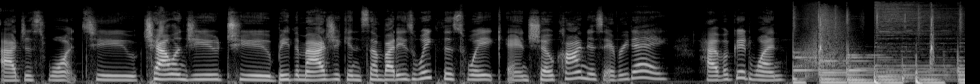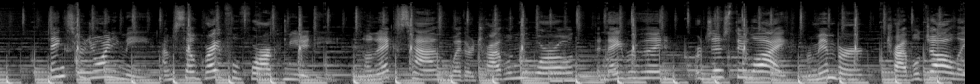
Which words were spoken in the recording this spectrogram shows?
I just want to challenge you to be the magic in somebody's week this week and show kindness every day. Have a good one. Thanks for joining me. I'm so grateful for our community. Until next time, whether traveling the world, the neighborhood, or just through life, remember travel jolly.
